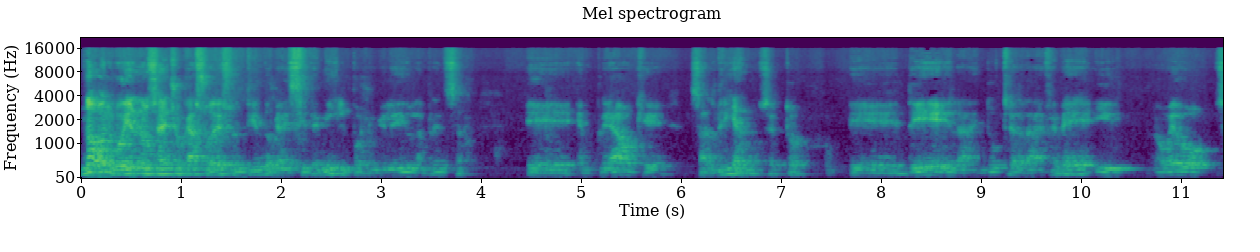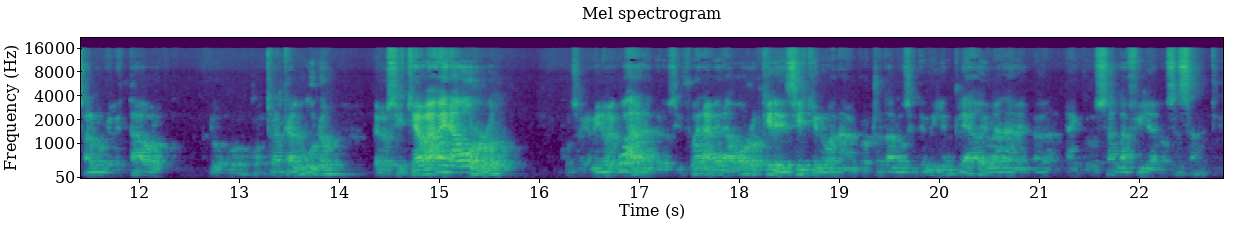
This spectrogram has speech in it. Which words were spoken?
No, el gobierno no se ha hecho caso de eso. Entiendo que hay 7.000, por lo que he leído en la prensa, eh, empleados que saldrían, ¿no es cierto?, eh, de la industria de la AFP y no veo, salvo que el Estado lo, lo contrate a alguno, pero es que va a haber ahorro, cosa que a mí no me cuadra, pero si fuera a haber ahorros, quiere decir que no van a contratar los 7.000 empleados y van a, a, engrosar la fila de los cesantes.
